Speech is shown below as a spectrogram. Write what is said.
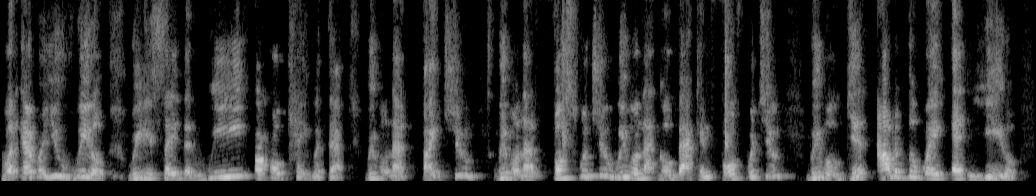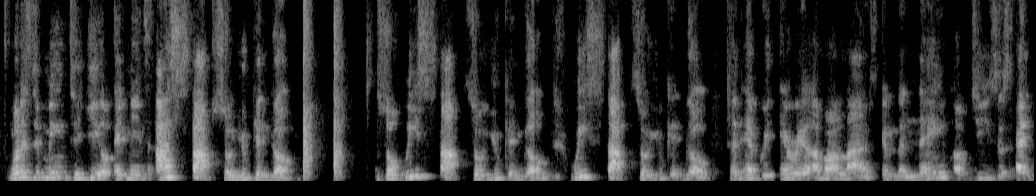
Whatever you will, we just say that we are okay with that. We will not fight you. We will not fuss with you. We will not go back and forth with you. We will get out of the way and yield. What does it mean to yield? It means I stop so you can go. So we stop so you can go. We stop so you can go in every area of our lives in the name of Jesus. And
